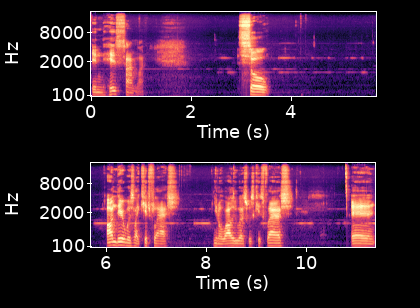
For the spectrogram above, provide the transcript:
in his timeline. So on there was like Kid Flash, you know, Wally West was Kid Flash, and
